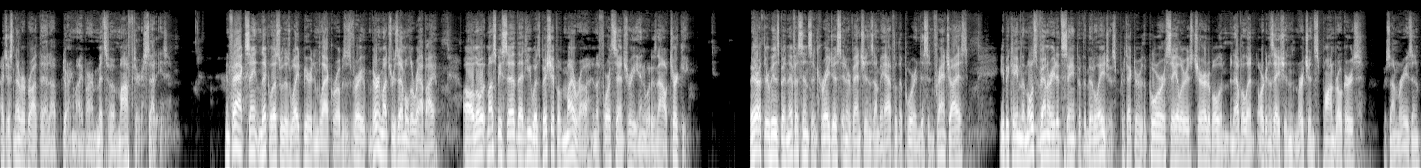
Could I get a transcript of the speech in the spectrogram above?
I just never brought that up during my bar mitzvah maftir studies. In fact, St. Nicholas, with his white beard and black robes, is very, very much resembled a rabbi, although it must be said that he was bishop of Myra in the fourth century in what is now Turkey. There, through his beneficence and courageous interventions on behalf of the poor and disenfranchised, he became the most venerated saint of the Middle Ages, protector of the poor, sailors, charitable and benevolent organizations, merchants, pawnbrokers, for some reason,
